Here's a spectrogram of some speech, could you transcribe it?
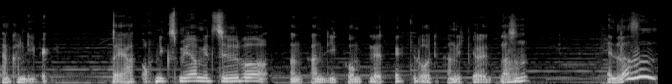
Dann kann die weg. Der hat auch nichts mehr mit Silber. Dann kann die komplett weg. Die Leute kann ich hier entlassen. Entlassen?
